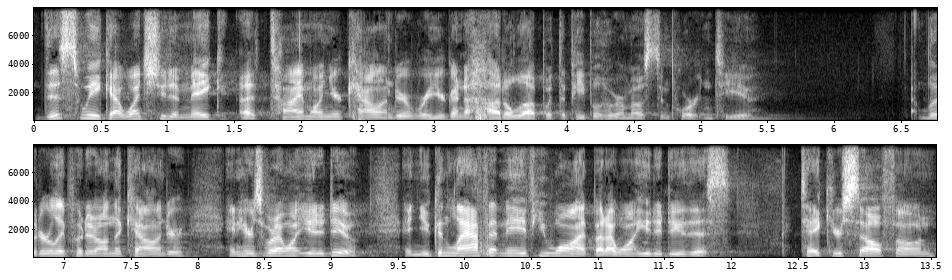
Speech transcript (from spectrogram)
This week, I want you to make a time on your calendar where you're going to huddle up with the people who are most important to you. Literally put it on the calendar. And here's what I want you to do. And you can laugh at me if you want, but I want you to do this. Take your cell phone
